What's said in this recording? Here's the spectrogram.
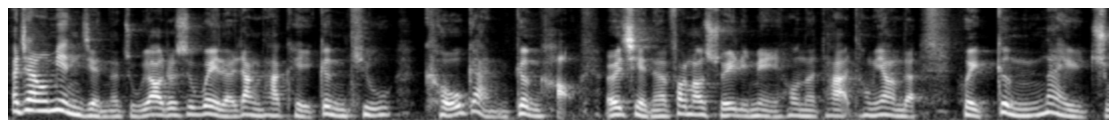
那加入面碱呢，主要就是为了让它可以更 Q，口感更好，而且呢，放到水里面以后呢，它同样的会更耐煮。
